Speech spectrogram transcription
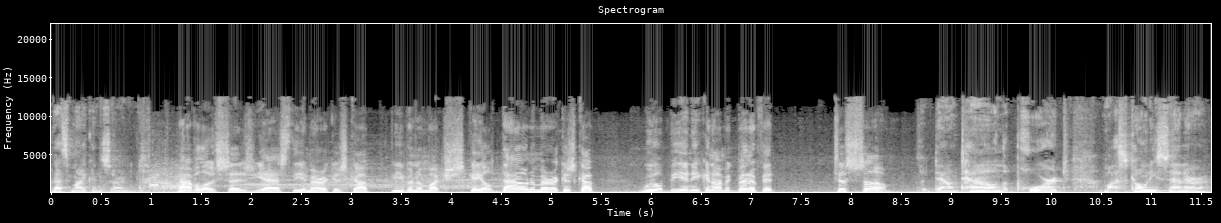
that's my concern. Avalos says yes, the America's Cup, even a much scaled down America's Cup, will be an economic benefit to some the downtown, the port, Moscone Center,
